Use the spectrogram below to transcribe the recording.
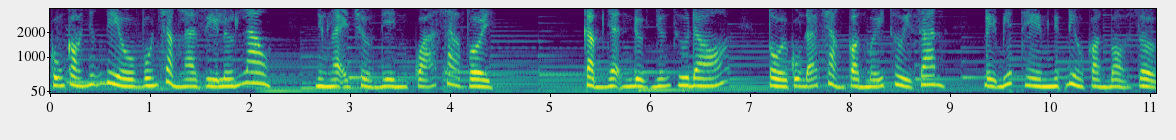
Cũng có những điều vốn chẳng là gì lớn lao, nhưng lại trở nên quá xa vời. Cảm nhận được những thứ đó, tôi cũng đã chẳng còn mấy thời gian để biết thêm những điều còn bỏ dở.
